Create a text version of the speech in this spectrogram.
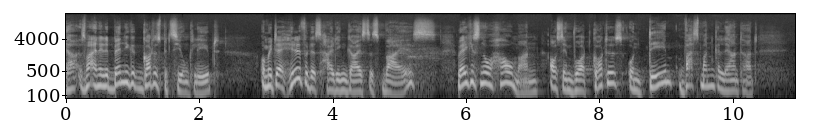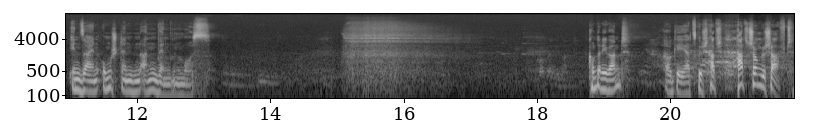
Ja, dass man eine lebendige Gottesbeziehung lebt und mit der Hilfe des Heiligen Geistes weiß, welches Know-how man aus dem Wort Gottes und dem, was man gelernt hat, in seinen Umständen anwenden muss. Kommt an die Wand? Okay, hat es schon geschafft.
